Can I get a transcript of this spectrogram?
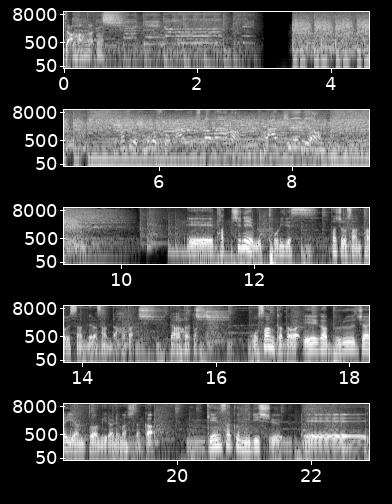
ダハタッチ。田代友和とえー、タッチネーム鳥です。田代さん、田淵さん、寺さん、ダハタッチ。ダハタッチ。お三方は映画ブルージャイアントは見られましたか？原作ミリ集、えー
